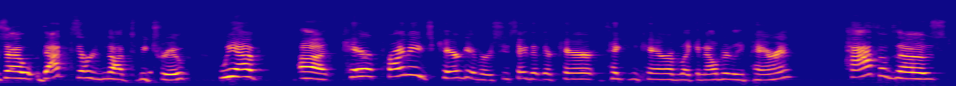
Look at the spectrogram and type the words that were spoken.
So that turned out to be true. We have uh, care prime age caregivers who say that they're care taking care of like an elderly parent. Half of those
